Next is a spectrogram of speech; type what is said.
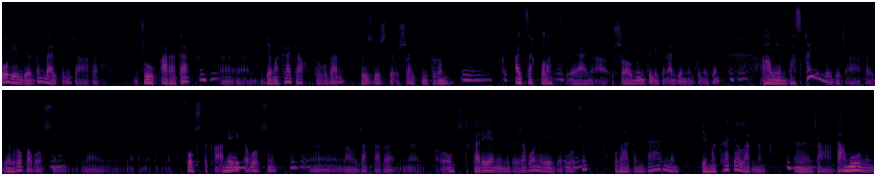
ол елдердің бәлкім жаңағы жуық арада ә, демократиялық тұрғыдан өзгеріске ұшырайтындығын айтсақ болады. Яғни ұшырауы мүмкін екен әбден мүмкін екен. Ал енді басқа елдерге жаңағы европа болсын солтүстік америка болсын ә, мынау жақтағы оңтүстік корея немесе жапония елдері болсын бұлардың бәрінің демократияларының ә, жаңағы дамуының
